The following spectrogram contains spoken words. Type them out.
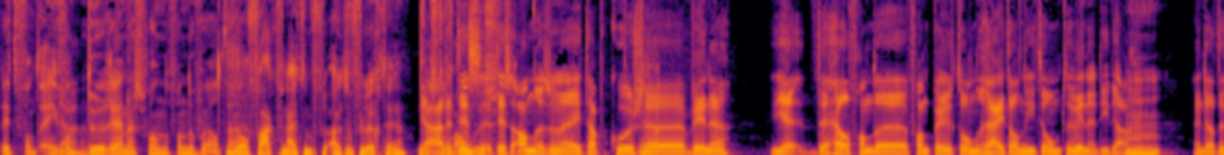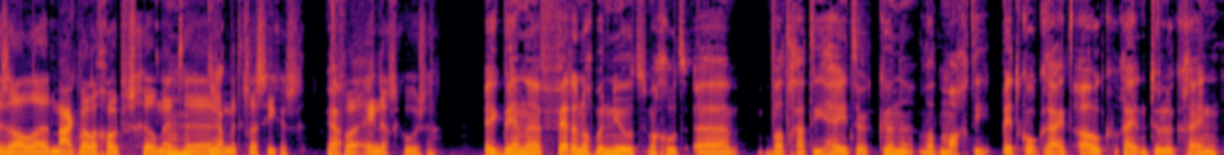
Ik vond een Ja. van de renners van, van de Vuelta. Wel vaak vanuit een, uit een vlucht, hè? Dat Ja, dit is, anders? het is anders. Een etappekoers Ja. eh, winnen. Je, de helft van, de, van het peloton rijdt al niet om te winnen die dag. Mhm. En dat is al, eh, maakt wel een groot verschil met, eh, Ja. met klassiekers. Ja. Of uh, eendagskoersen. Ik ben eh, verder nog benieuwd. Maar goed, eh, wat gaat die hater kunnen? Wat mag die? Pitcock rijdt ook. Rijdt natuurlijk geen...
